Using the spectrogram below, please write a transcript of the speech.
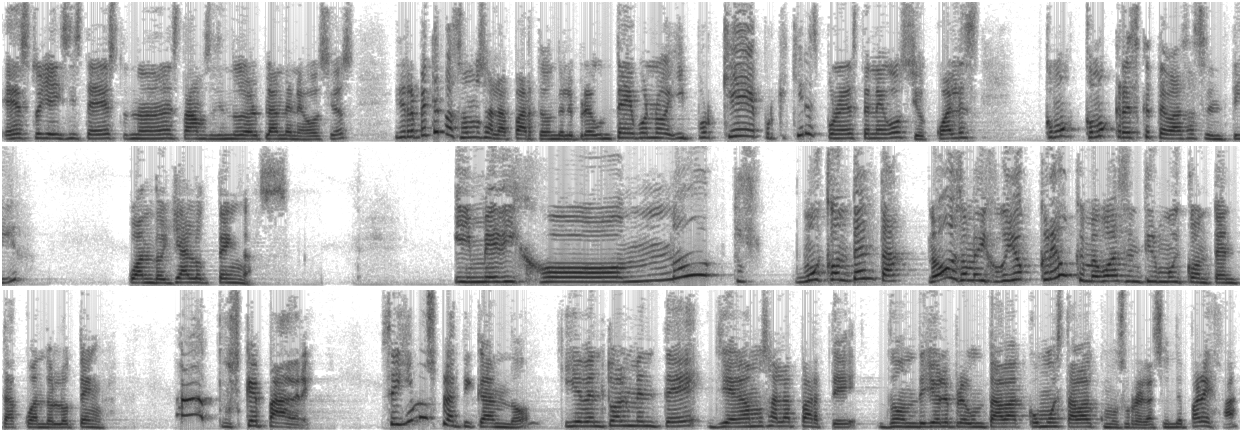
esto ya hiciste esto, no, estábamos haciendo todo el plan de negocios y de repente pasamos a la parte donde le pregunté, bueno, ¿y por qué? ¿Por qué quieres poner este negocio? ¿Cuál es, cómo, cómo crees que te vas a sentir cuando ya lo tengas? Y me dijo, no, pues muy contenta, ¿no? Eso me dijo, yo creo que me voy a sentir muy contenta cuando lo tenga. Ah, pues qué padre. Seguimos platicando y eventualmente llegamos a la parte donde yo le preguntaba cómo estaba como su relación de pareja.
